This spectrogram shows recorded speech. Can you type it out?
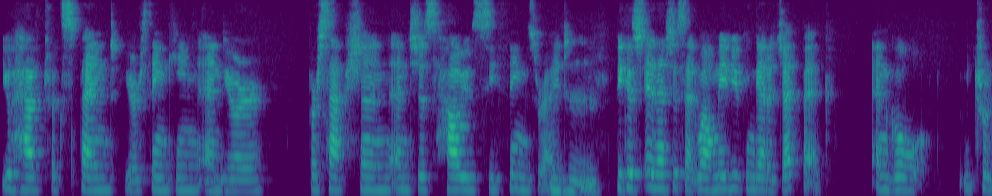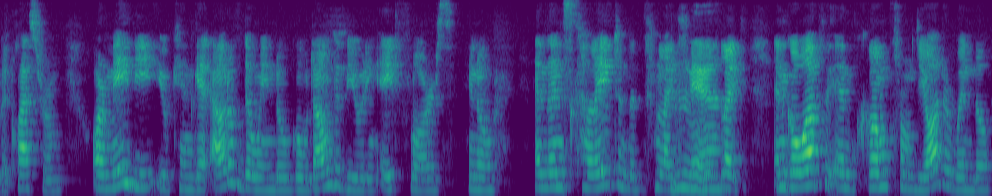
you have to expand your thinking and your perception and just how you see things, right? Mm-hmm. Because and then she said, well, maybe you can get a jetpack and go through the classroom, or maybe you can get out of the window, go down the building, eight floors, you know, and then escalate and the like yeah. like and go up and come from the other window.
